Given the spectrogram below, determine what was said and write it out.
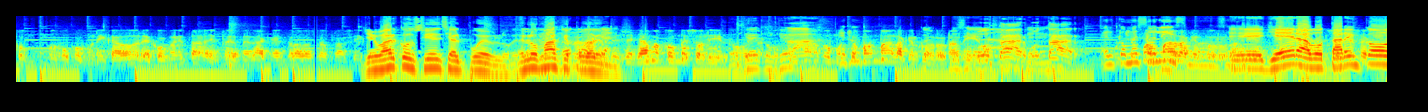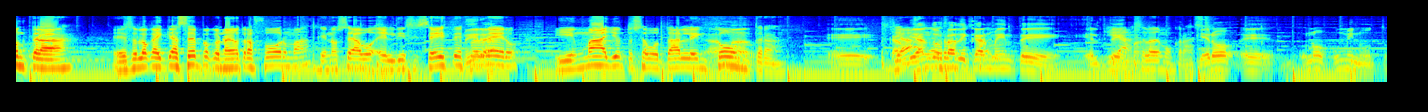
como, como comunicadores con esta enfermedad que ha entrado a San Francisco? Llevar conciencia al pueblo. Es lo más que podemos. que se llama comesolismo. ¿Con qué, con qué? Algo mucho más mala que el coronavirus. Votar, votar. El comesolismo. Eh, Yera, votar en contra. Eso es lo que hay que hacer porque no hay otra forma que no sea el 16 de Mira. febrero y en mayo entonces votarle en Amado. contra. Eh, Ya, cambiando ya, radicalmente el Y tema. hace la democracia. Quiero eh, uno- un minuto.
